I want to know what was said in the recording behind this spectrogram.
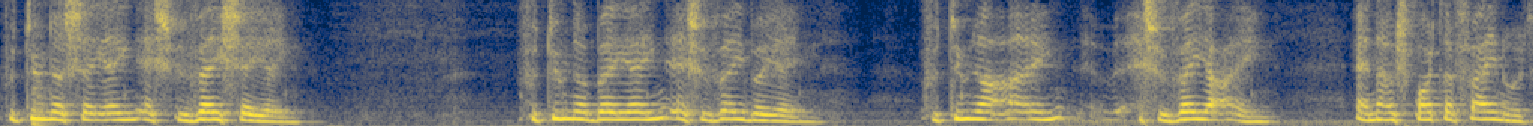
Fortuna C1, SVV C1. Fortuna B1, SVV B1. Fortuna A1, SVV A1. En nou Sparta Feyenoord.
